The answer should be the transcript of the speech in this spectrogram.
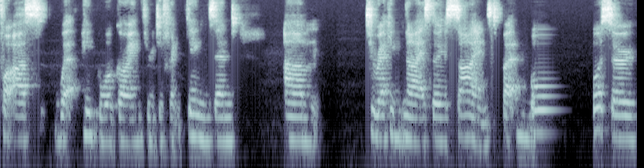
for us what people were going through different things and um, to recognize those signs, but al- also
